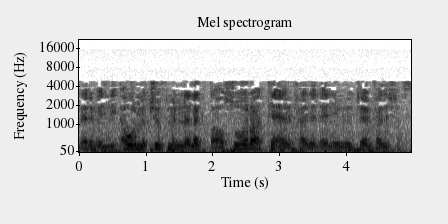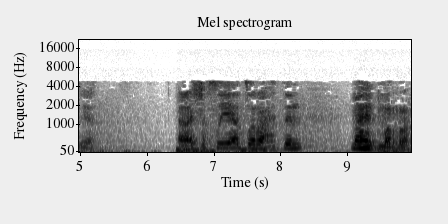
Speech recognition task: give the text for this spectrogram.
تعرف اللي أول ما تشوف منه لقطة أو صورة تعرف هذا الأنمي وتعرف هذه الشخصيات. آه الشخصيات صراحة ما هي بمرة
